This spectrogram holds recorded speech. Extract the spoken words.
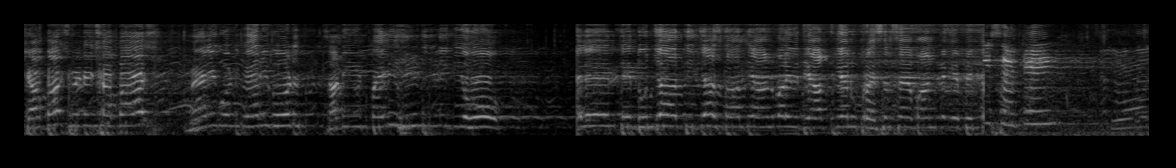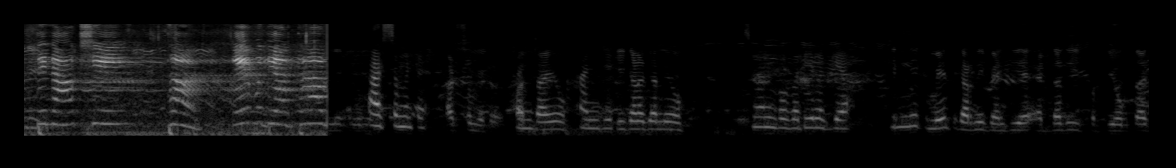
ਸ਼ਾਬਾਸ਼ ਬੇਟੇ ਸ਼ਾਬਾਸ਼। ਵੈਰੀ ਗੁੱਡ ਵੈਰੀ ਗੁੱਡ ਸਾਡੀ ਪਹਿਲੀ ਹੀਟ ਜਿਹੜੀ ਕਿ ਉਹ ਪਹਿਲੇ ਤੇ ਦੂਜਾ ਤੀਜਾ ਸਥਾਨ ਤੇ ਆਉਣ ਵਾਲੇ ਵਿਦਿਆਰਥੀਆਂ ਨੂੰ ਪ੍ਰੋਫੈਸਰ ਸਾਹਿਬਾਨ ਕਿ ਪਿਕ ਸੈਕਿੰਡ ਦਿਨਾਕਸ਼ੀ ਥਰਡ ਇਹ ਵਿਦਿਆਰਥਣਾਂ 800 ਮੀਟਰ। 800 ਮੀਟਰ। ਹਾਂਜੀ। ਕੀ ਕਹਿਣਾ ਚਾਹੁੰਦੇ ਹੋ? ਸਾਨੂੰ ਬਹੁਤ ਵਧੀਆ ਲੱਗਿਆ। ਕਿੰਨੀ ਕੁ ਮਿਹਨਤ ਕਰਨੀ ਪੈਂਦੀ ਹੈ ਐਦਾਂ ਦੀ ਪ੍ਰਤੀਯੋਗਤਾ 'ਚ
